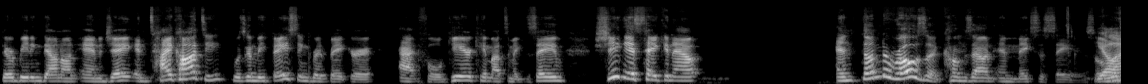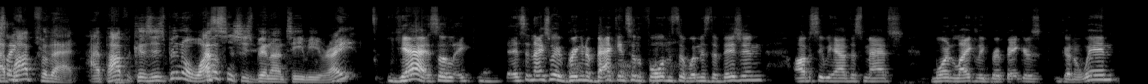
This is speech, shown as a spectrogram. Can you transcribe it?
they were beating down on Anna Jay, and Tay Conti was going to be facing Britt Baker at full gear, came out to make the save. She gets taken out, and Thunder Rosa comes out and makes a save. So Yo, I like- popped for that. I popped because it's been a while since she's been on TV, right? Yeah, so like it's a nice way of bringing her back into the fold into the women's division. Obviously, we have this match. More than likely, Britt Baker's gonna win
